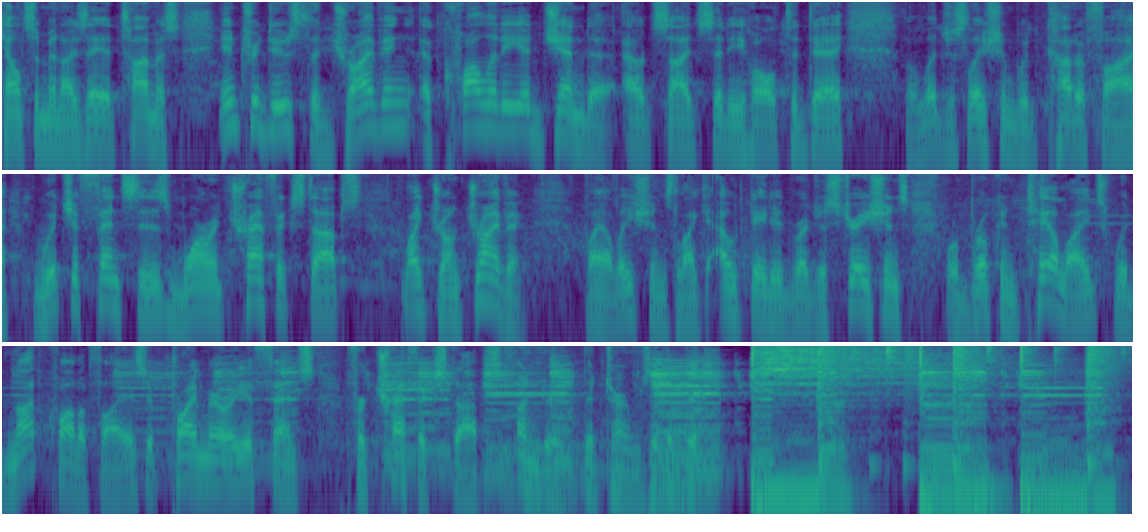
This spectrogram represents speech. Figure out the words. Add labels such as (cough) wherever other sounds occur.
Councilman Isaiah Thomas introduced the Driving Equality Agenda outside City Hall today. The legislation would codify which offenses warrant traffic stops like drunk driving. Violations like outdated registrations or broken taillights would not qualify as a primary offense for traffic stops under the terms of the bill.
